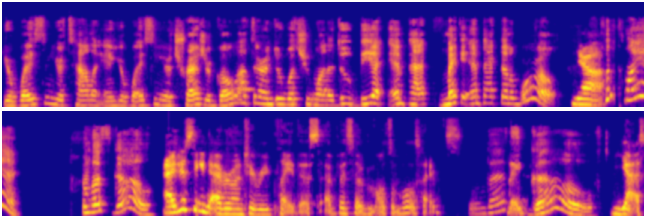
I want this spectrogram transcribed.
you're wasting your talent and you're wasting your treasure. Go out there and do what you want to do. Be an impact, make an impact in the world. Yeah. Quit playing. Let's go. I just need everyone to replay this episode multiple times. Let's like, go. Yes.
